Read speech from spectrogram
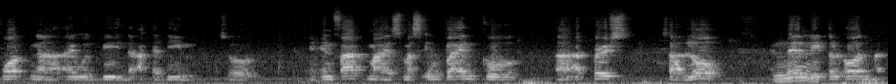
thought na I would be in the academe. So in fact, mas mas inclined ko uh, at first sa law. And then Mm. later on, mas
